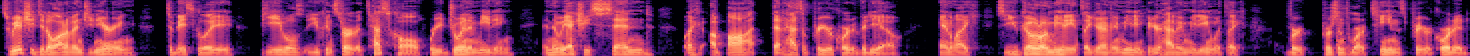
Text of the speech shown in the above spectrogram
So we actually did a lot of engineering to basically be able, you can start a test call where you join a meeting and then we actually send like a bot that has a pre-recorded video. And like, so you go to a meeting, it's like you're having a meeting, but you're having a meeting with like a person from our team that's pre-recorded,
